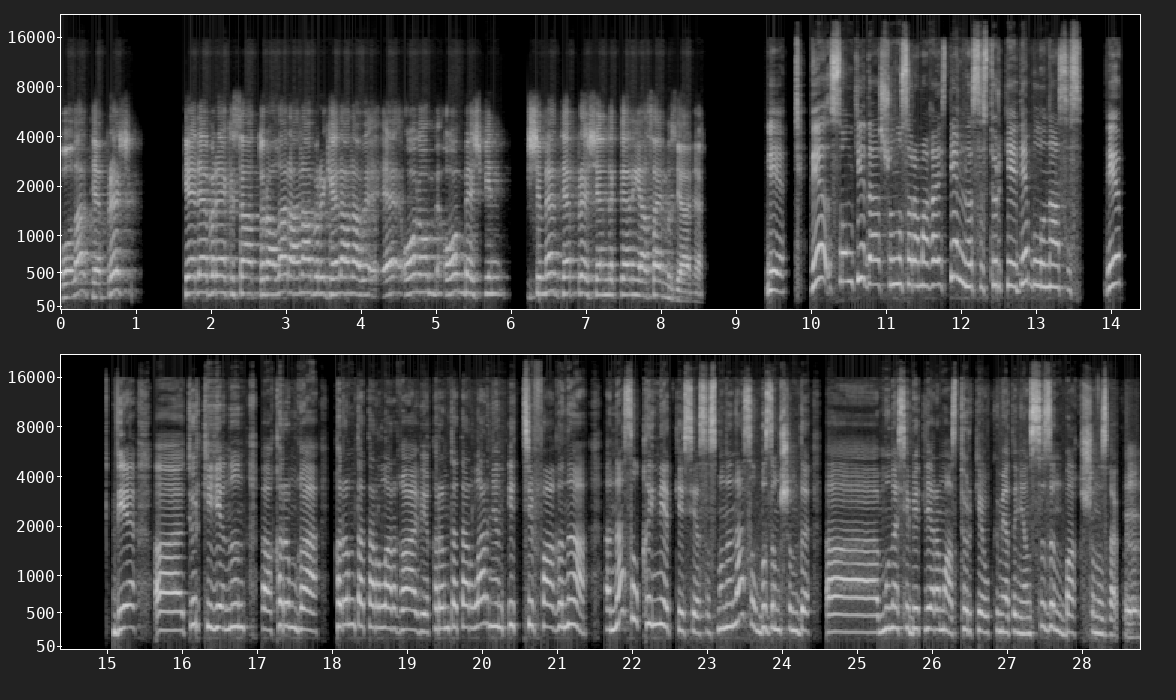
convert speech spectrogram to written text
ola tepreş. Kele bir iki saat duralar. Ana bir kele ana e, 10 on- 15 bin kişimen tepreş şenliklerini yasayımız yani. е ве сонки да шуну сурамага истейм мына сиз түркияде булунасыз э ве түркиянын кырымга кырым татарларга ве кырым татарларнын иттифагына насыл кыймет кесесиз муну насыл бызымшымды мунасебетлеримиз түркия өкмөтүнүн сиздин бакышыңызга көрө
